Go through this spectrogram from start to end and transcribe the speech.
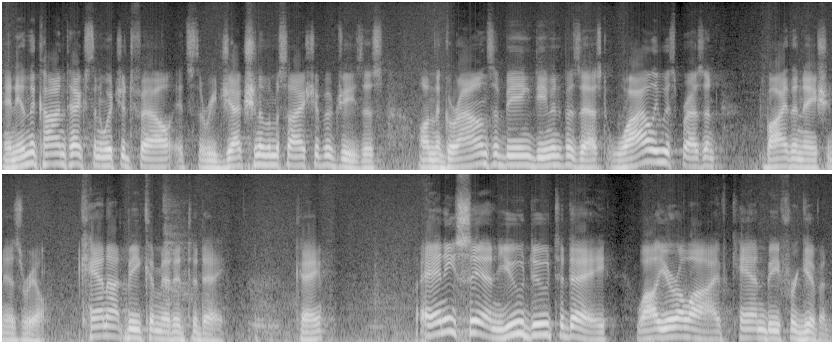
And in the context in which it fell, it's the rejection of the Messiahship of Jesus on the grounds of being demon possessed while he was present by the nation Israel. Cannot be committed today. Okay? Any sin you do today while you're alive can be forgiven.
